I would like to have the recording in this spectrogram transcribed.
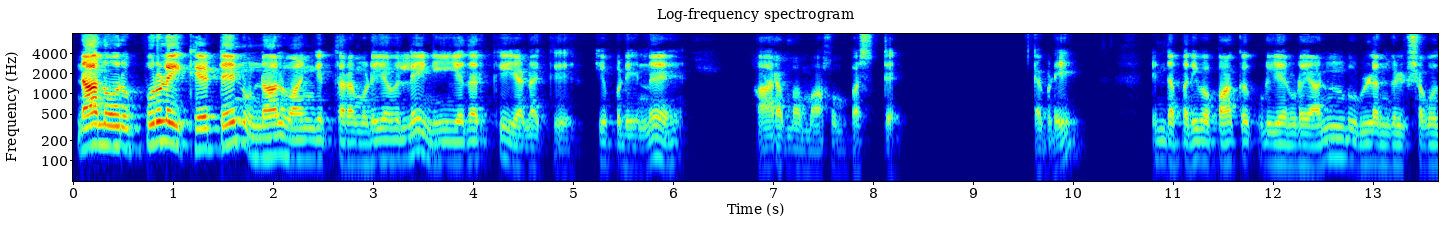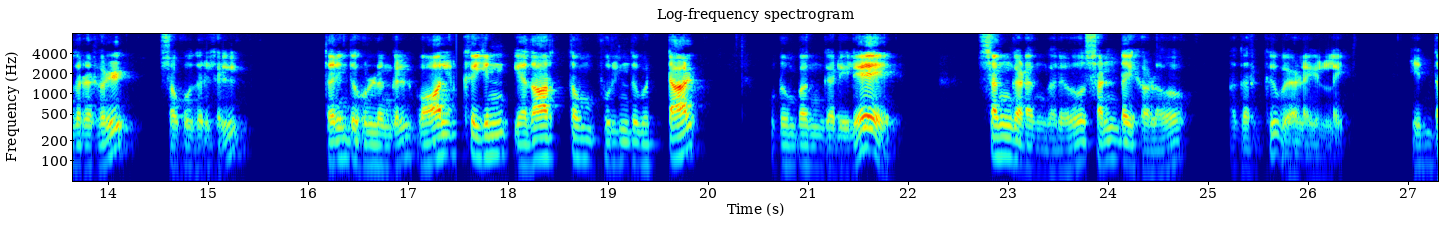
நான் ஒரு பொருளை கேட்டேன் உன்னால் வாங்கித் தர முடியவில்லை நீ எதற்கு எனக்கு? இப்படின்னு ஆரம்பமாகும் ஃபஸ்ட்டு எப்படி? இந்த பதிவை பார்க்கக்கூடிய என்னுடைய அன்பு உள்ளங்கள் சகோதரர்கள் சகோதரிகள் தெரிந்து கொள்ளுங்கள். வாழ்க்கையின் யதார்த்தம் புரிந்துவிட்டால் குடும்பங்களிலே சங்கடங்களோ சண்டைகளோ அதற்கு வேலையில்லை. இந்த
